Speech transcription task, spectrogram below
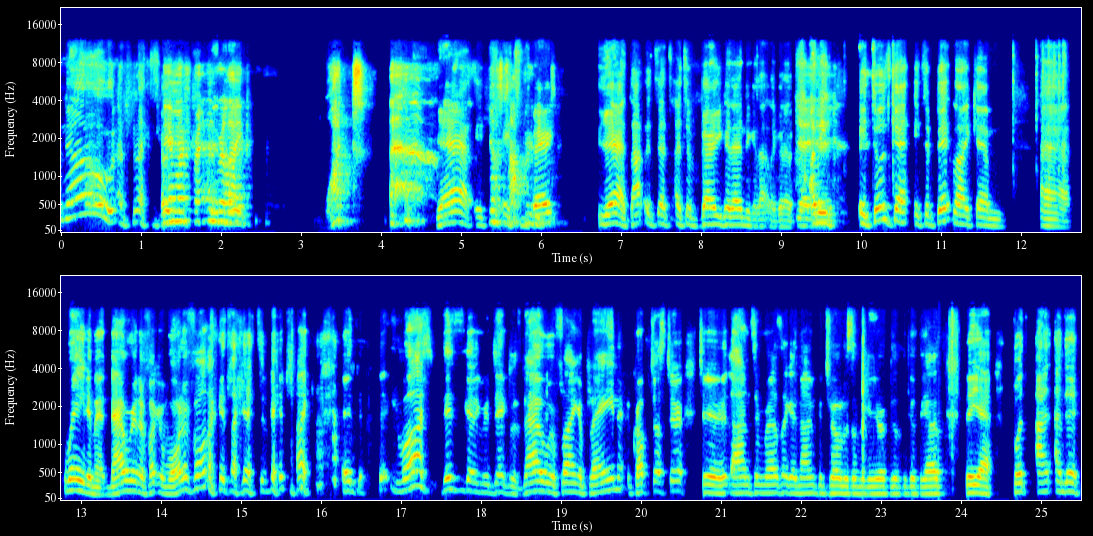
no and like so yeah, my friends were like, What? yeah, it, it's happened. very yeah, that it's, it's a very good ending of that. Like, yeah, I mean, yeah. it does get it's a bit like um uh, wait a minute, now we're in a fucking waterfall. It's like it's a bit like it, what? This is getting ridiculous. Now we're flying a plane, a crop duster to land somewhere else, like a nine control or something in Europe, something good thing else. But yeah, but and, and, the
